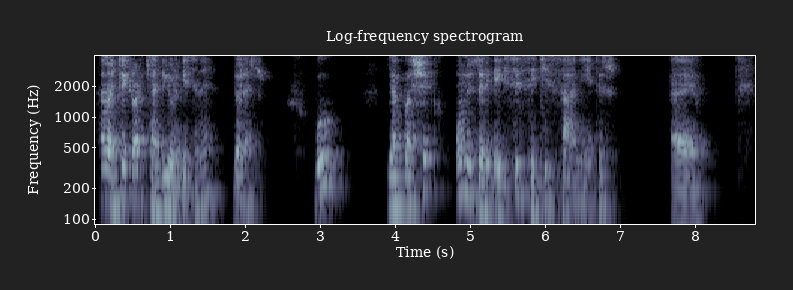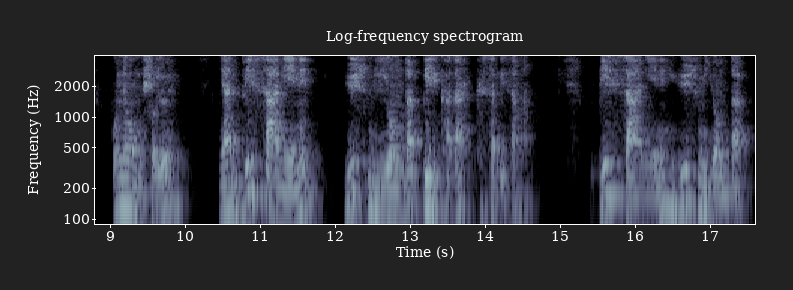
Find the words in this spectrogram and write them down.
hemen tekrar kendi yörüngesine döner. Bu yaklaşık 10 üzeri eksi 8 saniyedir. Ee, bu ne olmuş oluyor? Yani bir saniyenin 100 milyonda bir kadar kısa bir zaman. Bir saniyenin 100 milyonda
